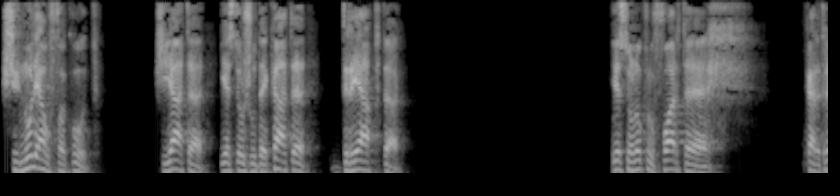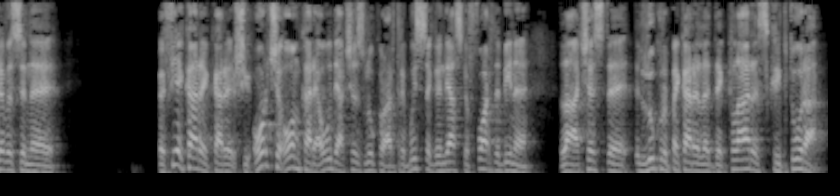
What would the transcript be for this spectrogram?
și nu le-au făcut. Și iată, este o judecată dreaptă. Este un lucru foarte care trebuie să ne pe fiecare care și orice om care aude acest lucru ar trebui să se gândească foarte bine la aceste lucruri pe care le declară Scriptura.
